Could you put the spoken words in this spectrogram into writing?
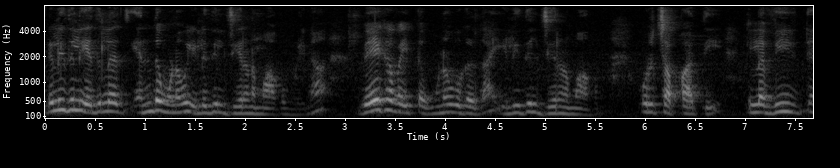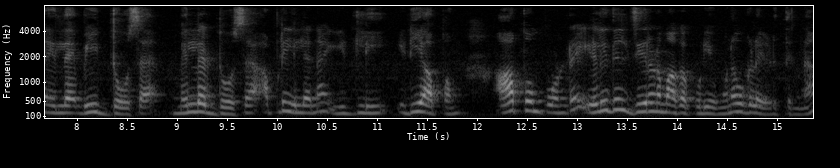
எளிதில் எதில் எந்த உணவு எளிதில் ஜீரணமாகும் அப்படின்னா வேக வைத்த உணவுகள் தான் எளிதில் ஜீரணமாகும். ஒரு சப்பாத்தி இல்லை வீட் இல்லை வீட் தோசை மில்லட் தோசை அப்படி இல்லைன்னா இட்லி இடியாப்பம் ஆப்பம் போன்ற எளிதில் ஜீரணமாகக்கூடிய உணவுகளை எடுத்திங்கன்னா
